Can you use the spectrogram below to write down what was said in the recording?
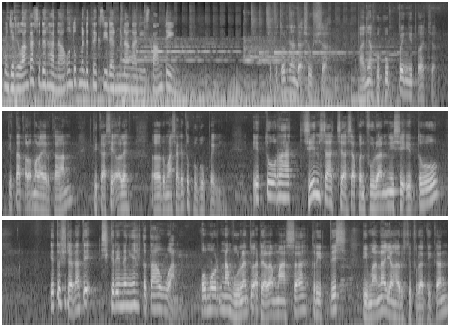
menjadi langkah sederhana untuk mendeteksi dan menangani stunting. Sebetulnya tidak susah, hanya buku pink itu aja. Kita kalau melahirkan dikasih oleh e, rumah sakit itu buku pink. Itu rajin saja saben bulan ngisi itu, itu sudah nanti screeningnya ketahuan umur 6 bulan itu adalah masa kritis di mana yang harus diperhatikan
